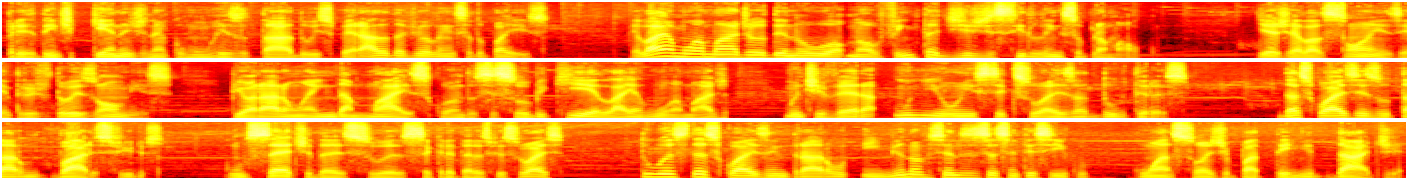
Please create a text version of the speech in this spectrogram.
presidente Kennedy né, como um resultado esperado da violência do país. Elijah Muhammad ordenou 90 dias de silêncio para Malcolm. E as relações entre os dois homens Pioraram ainda mais quando se soube que Elijah Muhammad mantivera uniões sexuais adúlteras, das quais resultaram vários filhos. com sete das suas secretárias pessoais, duas das quais entraram em 1965 com ações de paternidade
